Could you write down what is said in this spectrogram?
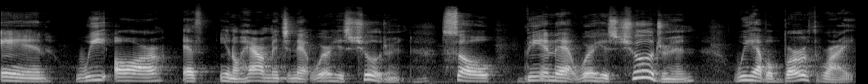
and we are, as you know, Harold mentioned that we're his children. So, being that we're his children, we have a birthright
